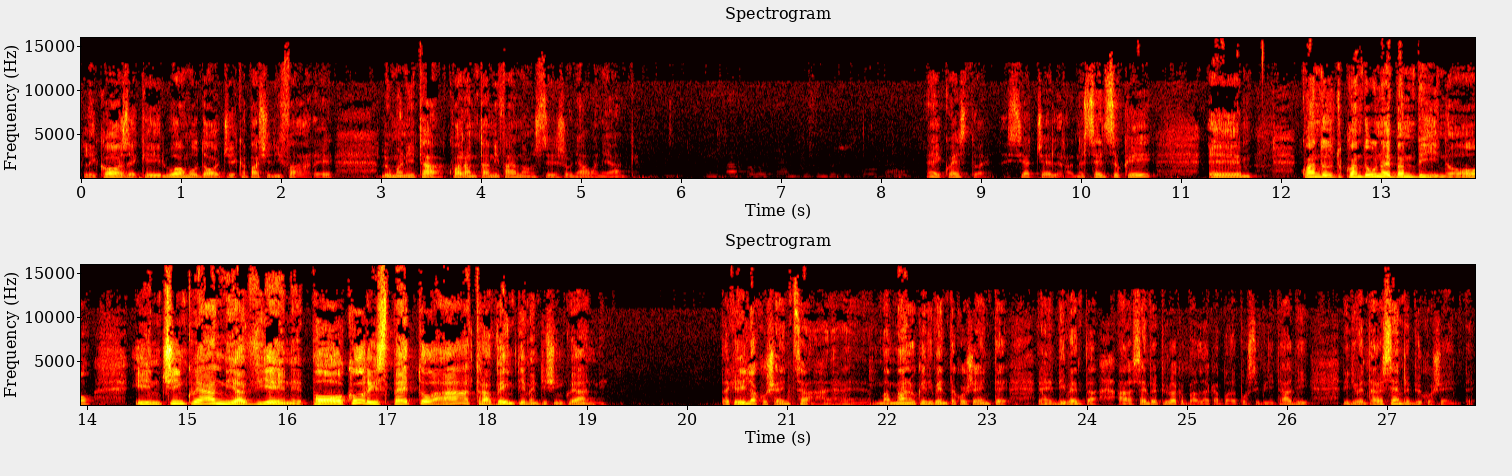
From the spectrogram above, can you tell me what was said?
Le cose che l'uomo d'oggi è capace di fare, l'umanità 40 anni fa non se le sognava neanche. E eh, questo è, si accelera, nel senso che eh, quando, quando, uno è bambino, in 5 anni avviene poco rispetto a tra 20 e 25 anni perché lì la coscienza, eh, man mano che diventa cosciente, eh, diventa, ha sempre più la, la, la possibilità di, di, diventare sempre più cosciente,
